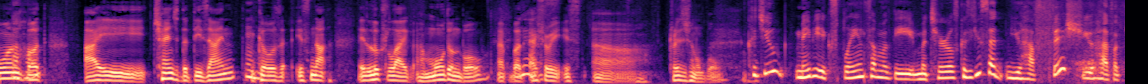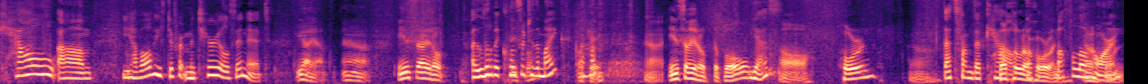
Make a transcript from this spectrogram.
one, but I changed the design because it's not. It looks like a modern bow, uh, but Yes. actually it's uh, traditional bow. Could you maybe explain some of the materials? Because you said you have fish, you have a cow, um, you have all these different materials in it. Yeah, yeah. Uh, inside of A little bit closer to the mic. okay, uh, inside of the bowl. Yes. Uh, horn, That's from the cow. buffalo the horn, Buffalo uh, horn.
